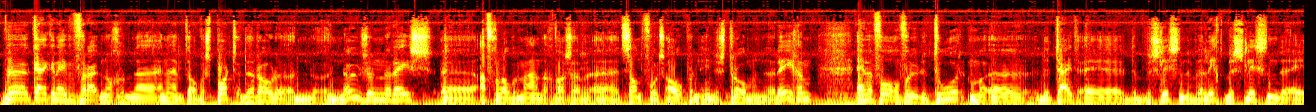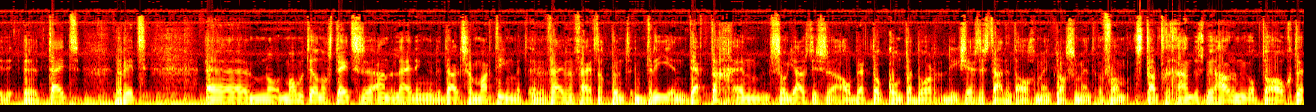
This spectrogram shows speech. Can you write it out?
We kijken even vooruit nog eh, en hebben het over sport. De Rode Ne- Neuzenrace. Eh, maandag was er eh, het Zandvoorts Open in de stromende regen. En we volgen voor u de Tour. Eh, de tijd, eh, de beslissende, wellicht beslissende tijdrit. Momenteel nog steeds aan de leiding de Duitser Martin met eh, 55.33. En zojuist is Alberto Contador, die zesde staat in het algemeen klassement, van start gegaan. Dus we houden u op de hoogte.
